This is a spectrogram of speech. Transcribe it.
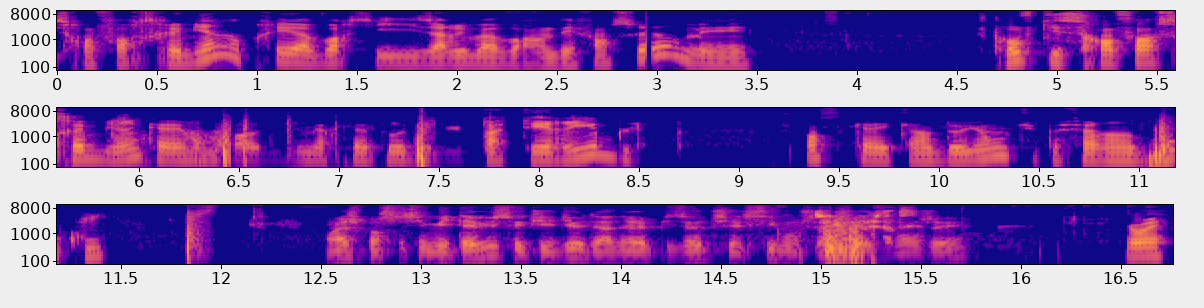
se renforceraient bien après, à voir s'ils arrivent à avoir un défenseur, mais je trouve qu'ils se renforceraient bien quand même. On parle du mercato au début pas terrible. Je pense qu'avec un De Jong, tu peux faire un bon coup. Ouais, je pense aussi. Mais t'as vu ce que j'ai dit au dernier épisode? Chelsea vont chercher à se. Ouais.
